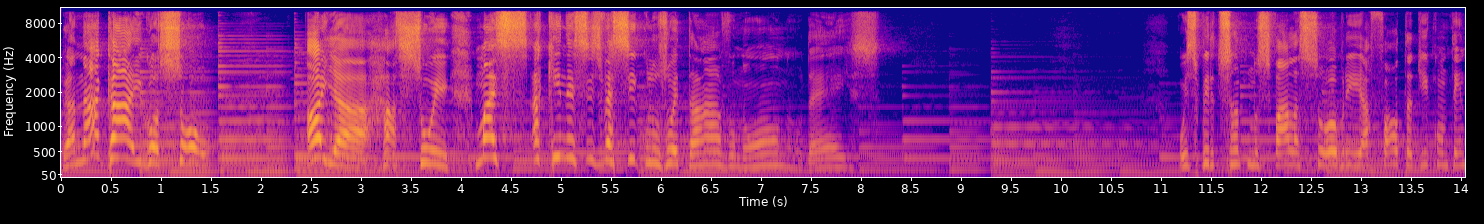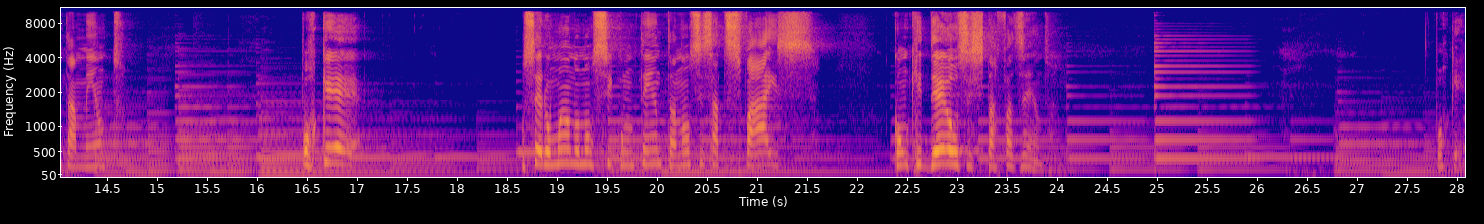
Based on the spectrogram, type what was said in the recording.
Ganaka e gostou. Olha, Rassui. Mas aqui nesses versículos oitavo, nono, dez. O Espírito Santo nos fala sobre a falta de contentamento. Porque o ser humano não se contenta, não se satisfaz com o que Deus está fazendo. Por quê?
